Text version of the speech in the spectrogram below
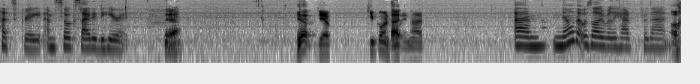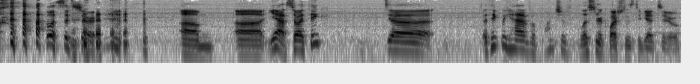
That's great. I'm so excited to hear it. Yeah. Yep. Yep. Keep going, Shelley. Not. Um, no, that was all I really had for that. Oh, I wasn't sure. um, uh, yeah. So I think, uh, I think we have a bunch of listener questions to get to.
